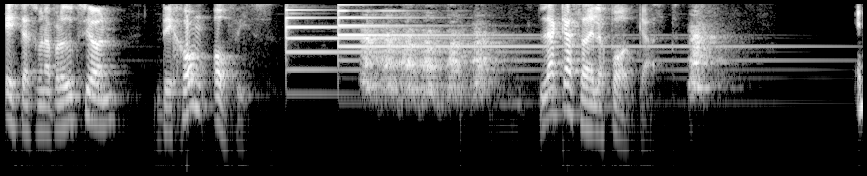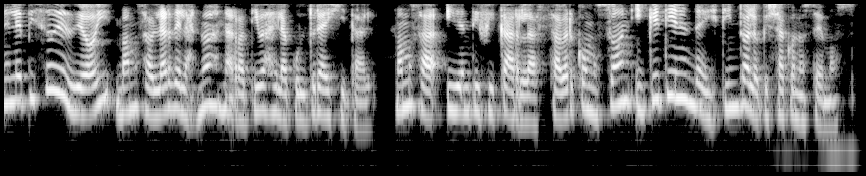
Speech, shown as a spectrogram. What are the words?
Esta es una producción de Home Office. La casa de los podcasts. En el episodio de hoy vamos a hablar de las nuevas narrativas de la cultura digital. Vamos a identificarlas, saber cómo son y qué tienen de distinto a lo que ya conocemos.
